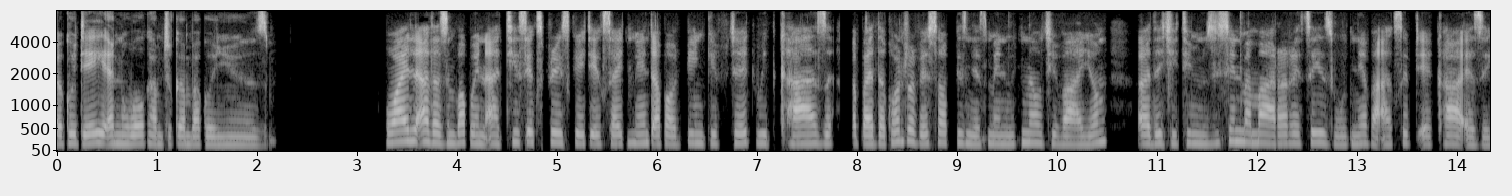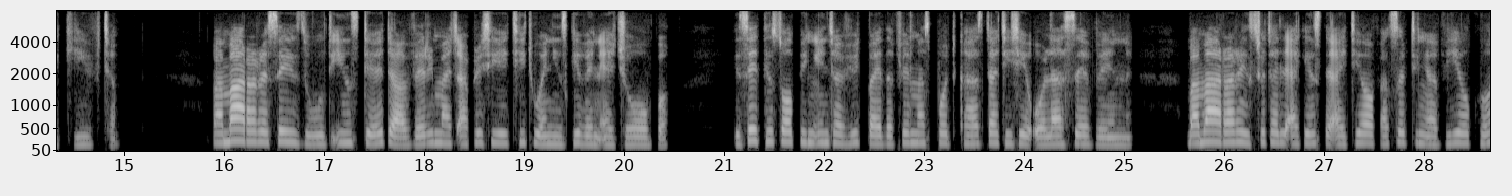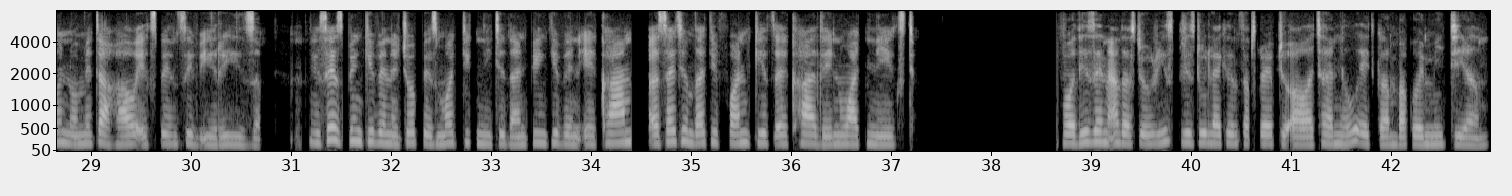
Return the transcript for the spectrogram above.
A good day and welcome to Gambakwe News. While other Zimbabwean artists express great excitement about being gifted with cars by the controversial businessman Wicknell Chivayo, uh, the GT musician Baba Harare says would never accept a car as a gift. Baba Harare says would instead uh, very much appreciate it when he's given a job. He said this while being interviewed by the famous podcaster DJ Ollah 7. Baba Harare is totally against the idea of accepting a vehicle no matter how expensive it is. He says being given a job has more dignity than being given a car, asserting that if one gets a car, then what next? For these and other stories, please do like and subscribe to our channel at Gambakwe Media.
